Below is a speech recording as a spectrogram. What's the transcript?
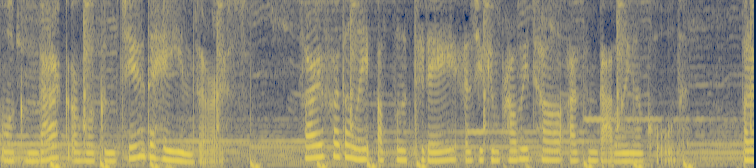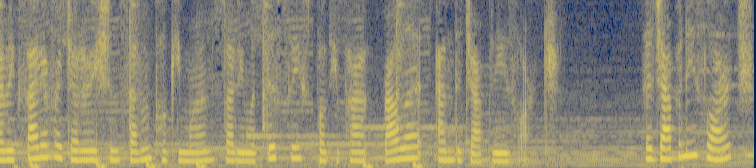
Welcome back or welcome to the Hey Yunzers. Sorry for the late upload today, as you can probably tell I've been battling a cold. But I'm excited for Generation 7 Pokemon, starting with this week's Pokemon Rowlet and the Japanese Larch. The Japanese larch,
